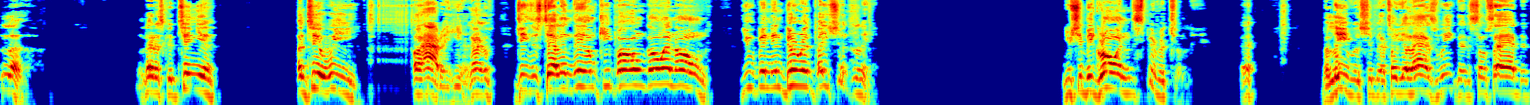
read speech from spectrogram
love. Let us continue until we are out of here. Jesus telling them, keep on going on. You've been enduring patiently. You should be growing spiritually. Believers should be. I told you last week that it's so sad that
